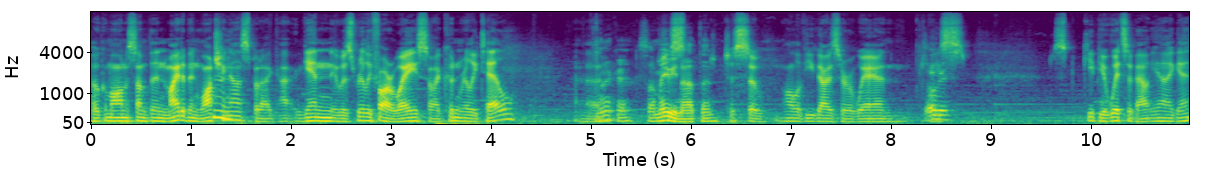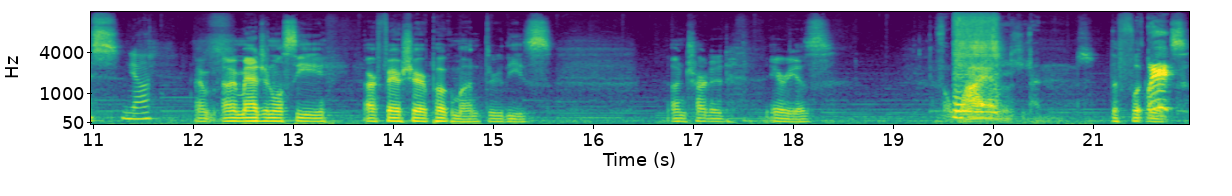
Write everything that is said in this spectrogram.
a Pokemon or something. Might have been watching us, but I, I- again, it was really far away, so I couldn't really tell. Uh, Okay, so maybe just- not then. Just so all of you guys are aware, in Okay. case. Just keep your wits about you, I guess. Yeah. I, I imagine we'll see our fair share of Pokemon through these uncharted areas. The wildlands. The footnotes.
